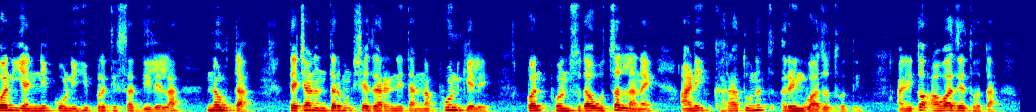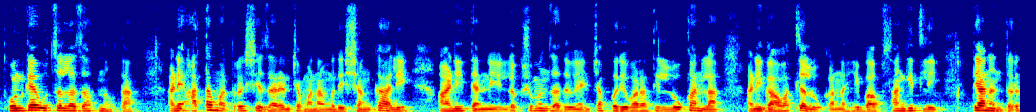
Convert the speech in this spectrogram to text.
पण यांनी कोणीही प्रतिसाद दिलेला नव्हता. त्याच्यानंतर मग शेजाऱ्यांनी त्यांना फोन केले. पण फोनसुद्धा उचलला नाही आणि घरातूनच रिंग वाजत होती. आणि तो आवाज येत होता. फोन काय उचलला जात नव्हता. आणि आता मात्र शेजाऱ्यांच्या मनामध्ये शंका आली आणि त्यांनी लक्ष्मण जाधव यांच्या परिवारातील लोकांना आणि गावातल्या लोकांना ही बाब सांगितली. त्यानंतर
